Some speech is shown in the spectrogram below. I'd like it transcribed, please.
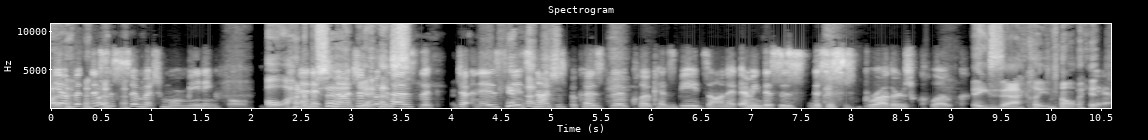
yeah, but this is so much more meaningful, Oh, 100%. and it's not just yes. because the it's, it's not just because the cloak has beads on it. I mean, this is this is his brother's cloak. Exactly. No, it, Yeah.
